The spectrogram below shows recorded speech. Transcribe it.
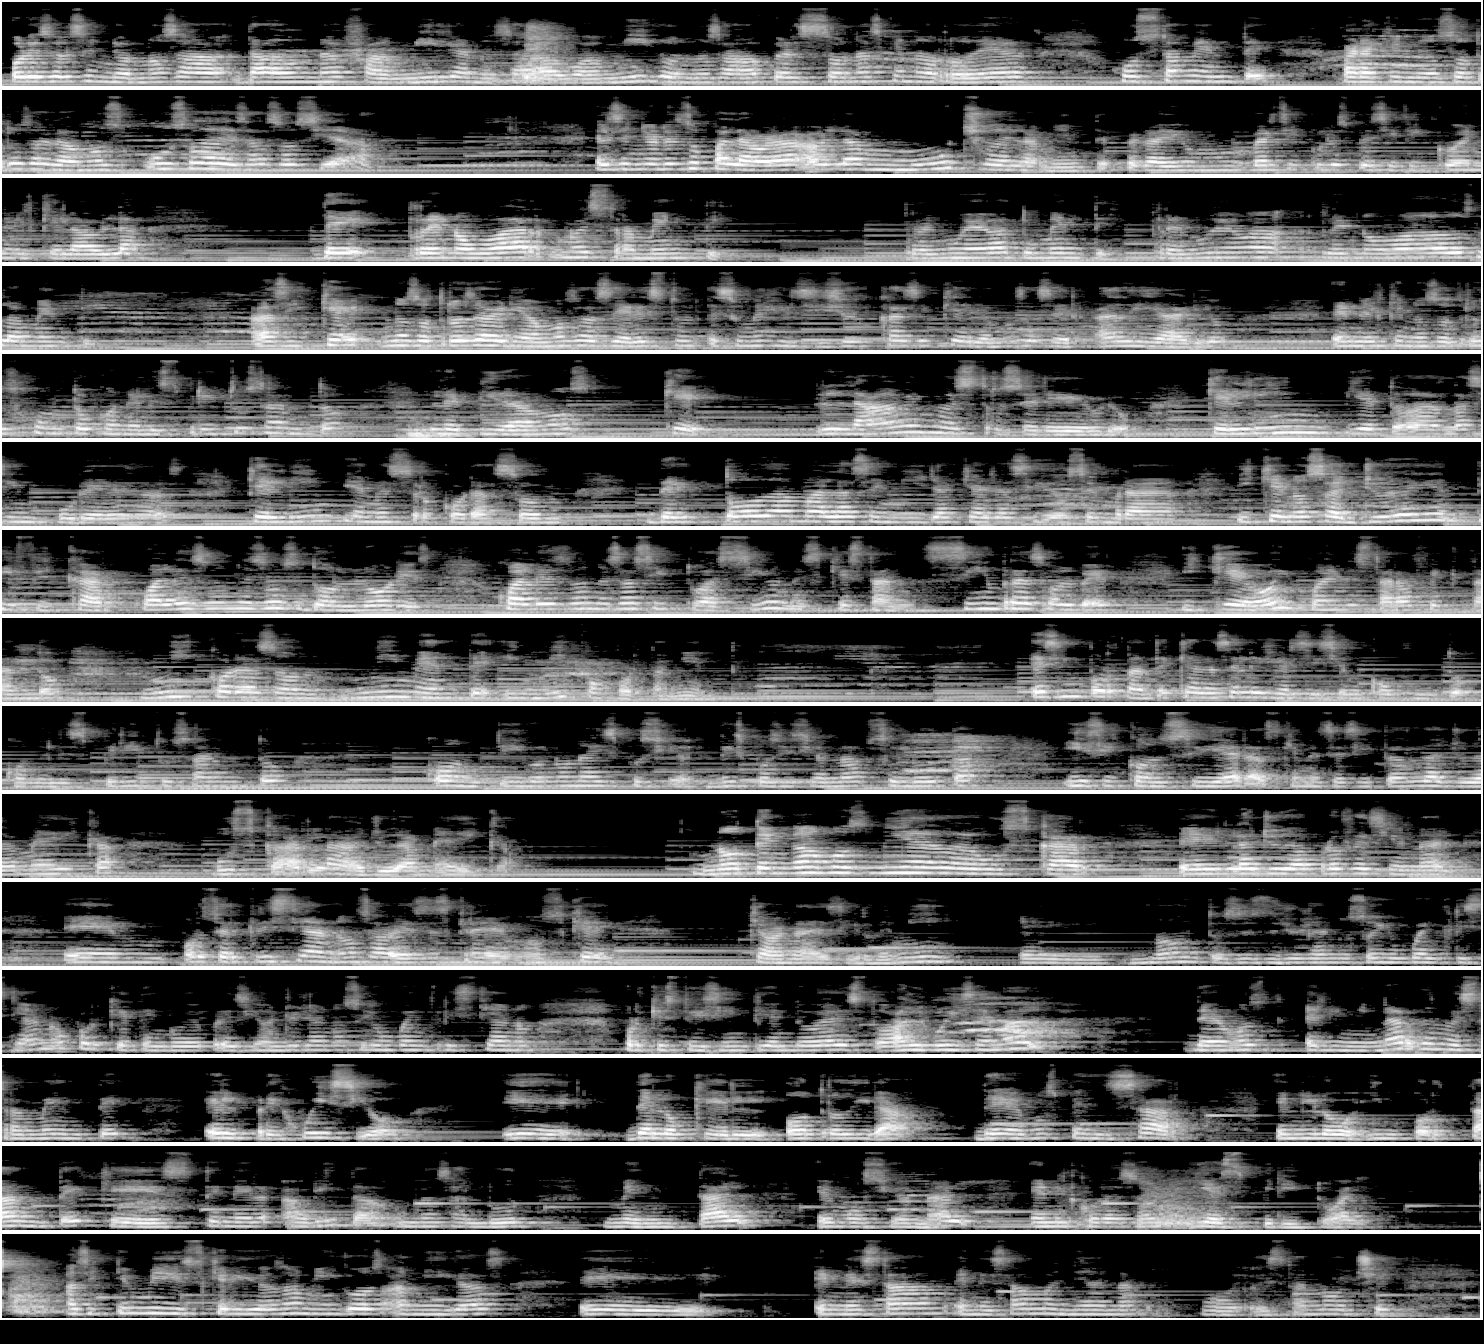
Por eso el Señor nos ha dado una familia, nos ha dado amigos, nos ha dado personas que nos rodean justamente para que nosotros hagamos uso de esa sociedad. El Señor en su palabra habla mucho de la mente, pero hay un versículo específico en el que él habla de renovar nuestra mente. Renueva tu mente, renueva, renovados la mente. Así que nosotros deberíamos hacer esto, es un ejercicio casi que deberíamos hacer a diario, en el que nosotros junto con el Espíritu Santo le pidamos que lave nuestro cerebro, que limpie todas las impurezas, que limpie nuestro corazón de toda mala semilla que haya sido sembrada y que nos ayude a identificar cuáles son esos dolores, cuáles son esas situaciones que están sin resolver y que hoy pueden estar afectando mi corazón, mi mente y mi comportamiento. Es importante que hagas el ejercicio en conjunto con el Espíritu Santo contigo en una disposición, absoluta y si consideras que necesitas la ayuda médica, buscar la ayuda médica. No tengamos miedo de buscar eh, la ayuda profesional. Em, por ser cristianos a veces creemos que, ¿qué van a decir de mí? Eh, no, entonces yo ya no soy un buen cristiano porque tengo depresión, yo ya no soy un buen cristiano porque estoy sintiendo esto, algo hice mal. Debemos eliminar de nuestra mente el prejuicio eh, de lo que el otro dirá. Debemos pensar en lo importante que es tener ahorita una salud mental, emocional, en el corazón y espiritual. Así que mis queridos amigos, amigas, eh, en, esta, en esta mañana o esta noche,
